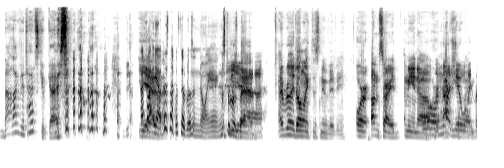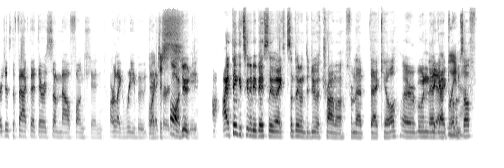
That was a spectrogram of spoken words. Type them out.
Not like the time skip, guys. Yeah, thought, yeah, this episode was annoying. this one was bad. I really don't like this new Vivy. Or I'm sorry, I mean, uh, or not new one, name. but just the fact that there was some malfunction or like reboot Or that just- occurred. Oh, dude. movie. I- I think it's gonna be basically like something to do with trauma from that that kill or when that Yeah. guy killed yeah. himself.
